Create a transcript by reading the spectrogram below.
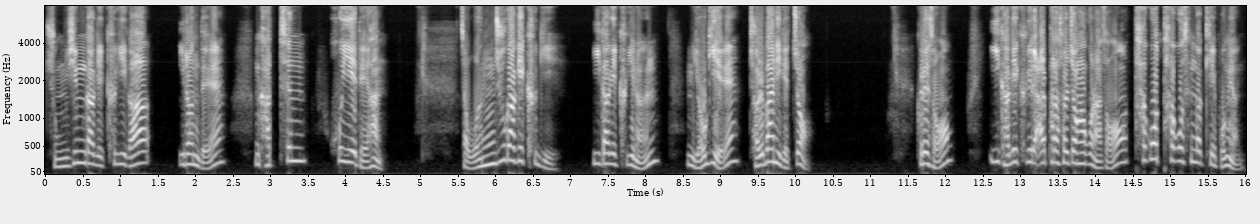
중심각의 크기가 이런데 같은 호에 대한 자 원주각의 크기 이 각의 크기는 여기에 절반이겠죠? 그래서 이 각의 크기를 알파라 설정하고 나서 타고 타고 생각해 보면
